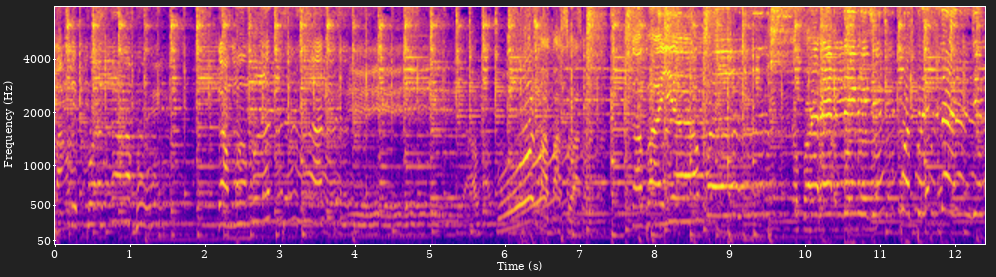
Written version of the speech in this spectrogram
panglipur kabu Kamu Eh, Ampun, mama suara. Kabaya bener Rendeng bener. jeung potret anjir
